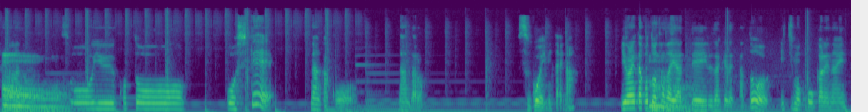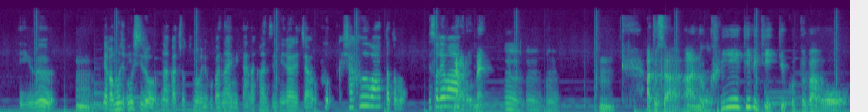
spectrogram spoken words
あのそういうことをしてなんかこうなんだろうすごいみたいな言われたことをただやっているだけだと一目置かれないっていう、うん、だからむむしろなんかちょっと能力がないみたいな感じで見られちゃう社風はあったと思う。でそれはなるほどね。うんうんうん。うん、あとさあの、うん、クリエイティビティっていう言葉を、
